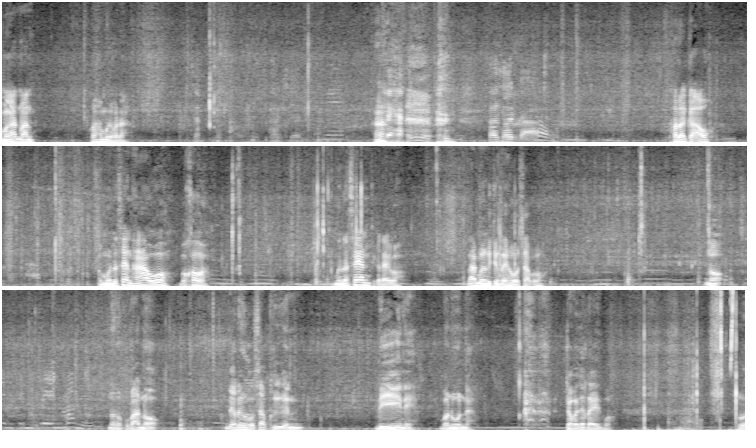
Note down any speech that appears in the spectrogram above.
มางัดมันก็ห้ามือพอดะจักอาเชียนฮะใช่ใช่กะเท่าไรก็เอาเอามือละแสนห้าโอ้บอกเข้ามือละแสนก็ได้โอ้ได้มือก็จึงได้โทรศัพท์โอ้เนาะเนาะคุณบ้านเนาะเดี๋ยวได้โทรศัพท์คืออันดีนี่บ้านุ่นนะจ้าก็จักใดบ่โทร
